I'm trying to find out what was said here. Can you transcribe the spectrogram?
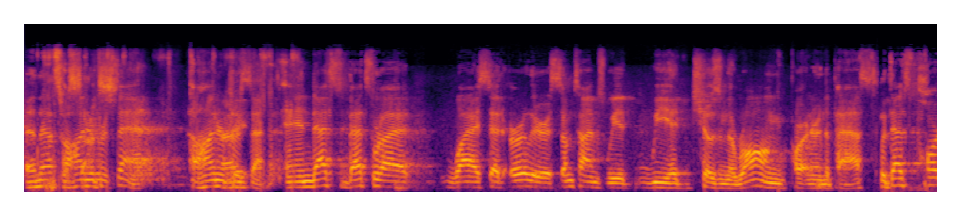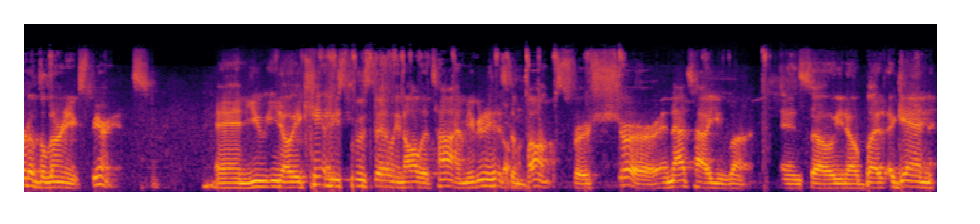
and that's 100% 100% and that's that's what i why i said earlier sometimes we had we had chosen the wrong partner in the past but that's part of the learning experience. And you you know it can't be smooth sailing all the time. You're going to hit some bumps for sure and that's how you learn. And so you know but again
